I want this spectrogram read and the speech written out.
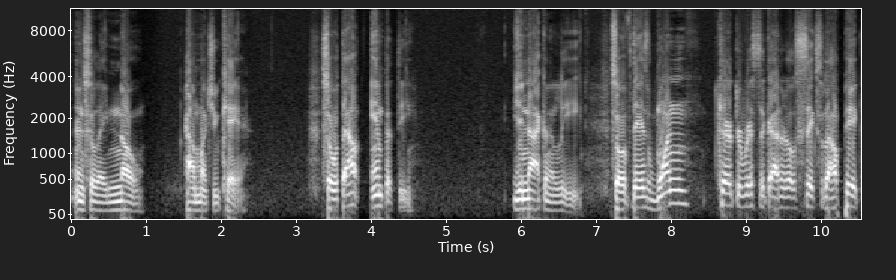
until they know how much you care. So without empathy, you're not going to lead. So if there's one characteristic out of those six that I'll pick,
